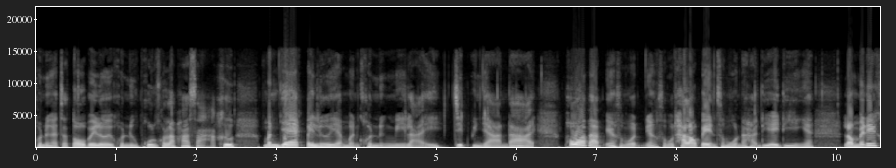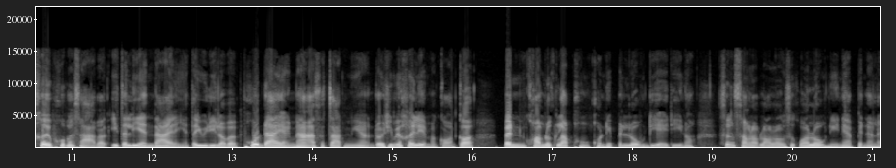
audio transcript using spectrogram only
คนนึงอาจจะโตไปเลย คนนึงพูดคนละภาษาคือมันแยกไปเลยอะเหมือนคนนึงมีหลายจิตวิญญาณได้เพราะว่าแบบอย่างสมมติอย่างสมมติถ้าเราเป็นสมมตินะคะ DID เงี้ยเราไม่ได้เคยพูดภาษาแบบอิตาเลียนได้อะไรเงี้ยแต่อยู่ดีเราแบบพูดได้อย่างน่าอัศจรรย์เงี้ยโดยที่ไม่เคยเรียนมาก่อนก็เป็นความลึกลับของคนที่เป็นโรค DID เนาะซึ่งสำหรับเราเรารู้สึกว่าโรคนี้เนี่ยเป็นอะไร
